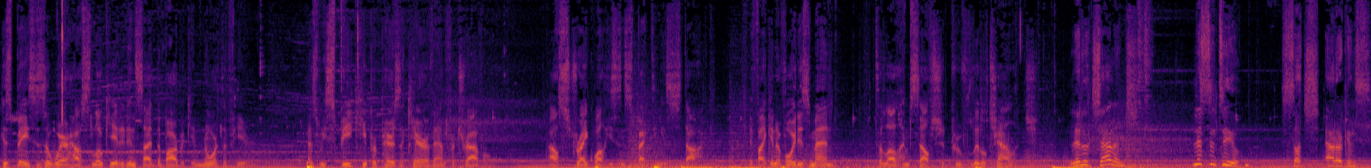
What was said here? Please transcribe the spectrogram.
His base is a warehouse located inside the Barbican, north of here. As we speak, he prepares a caravan for travel. I'll strike while he's inspecting his stock. If I can avoid his men, Talal himself should prove little challenge. Little challenge? Listen to you. Such arrogance.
